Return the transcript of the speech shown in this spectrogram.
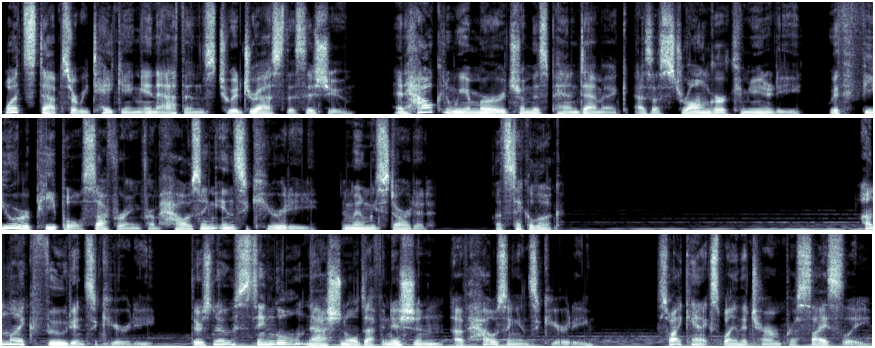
What steps are we taking in Athens to address this issue? And how can we emerge from this pandemic as a stronger community with fewer people suffering from housing insecurity than when we started? Let's take a look. Unlike food insecurity, there's no single national definition of housing insecurity, so I can't explain the term precisely.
